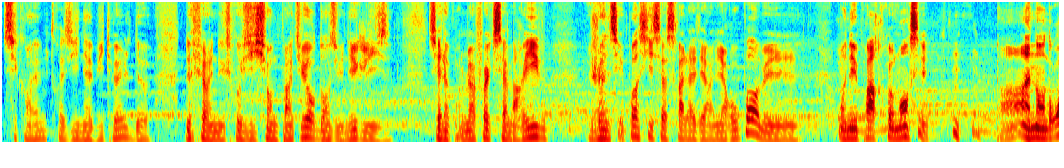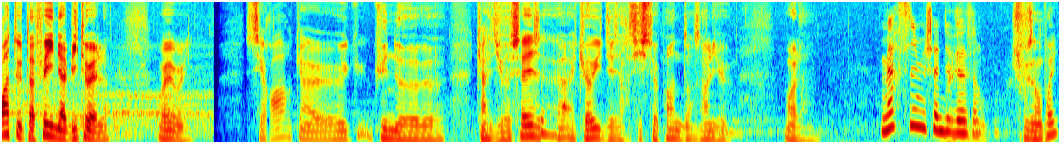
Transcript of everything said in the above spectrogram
c'est quand même très inhabituel de faire une exposition de peinture dans une église. C'est la première fois que ça m'arrive. Je ne sais pas si ça sera la dernière ou pas, mais on n'est pas à recommencer. un endroit tout à fait inhabituel. Oui, oui. C'est rare qu'un euh, euh, qu'un diocèse accueille des artistes peintres dans un lieu. Voilà. Merci Michel Duvazin. Je vous en prie.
